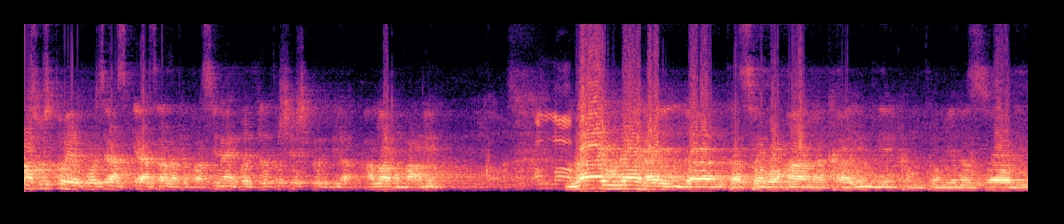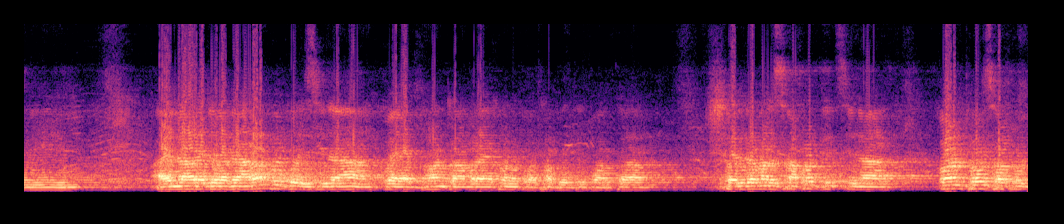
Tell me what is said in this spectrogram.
অসুস্থ হয়ে পড়ছে, আজকে আর চালাতে পারছি না পর্যন্ত শেষ করে দিলাম। আল্লাহ আমিন। লা ইলাহা ইল্লা আনতা সুবহানাকা ইন্নী কুনতু মিনাজ জালিমিন আল্লাহর জন্য আরম্ভ করেছিলাম কয়েক ঘণ্টা আমরা এখনও কথা বলতে পারতাম। শরীর আমার সাপোর্ট দিচ্ছে না কণ্ঠ সাপোর্ট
